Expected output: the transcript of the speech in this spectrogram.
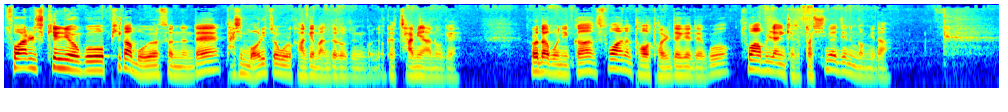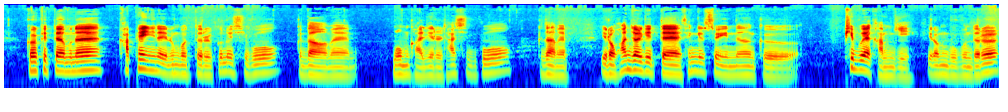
소화를 시키려고 피가 모였었는데 다시 머리 쪽으로 가게 만들어주는 거죠. 그래서 잠이 안 오게. 그러다 보니까 소화는 더 덜 되게 되고 소화 불량이 계속 더 심해지는 겁니다. 그렇기 때문에 카페인이나 이런 것들을 끊으시고 그 다음에 몸 관리를 하시고 그 다음에 이런 환절기 때 생길 수 있는 그 피부의 감기 이런 부분들을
